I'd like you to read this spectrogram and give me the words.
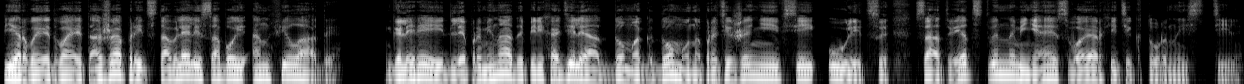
Первые два этажа представляли собой анфилады, Галереи для променада переходили от дома к дому на протяжении всей улицы, соответственно, меняя свой архитектурный стиль.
